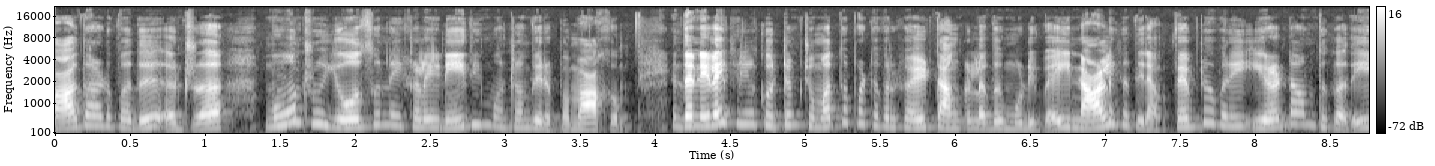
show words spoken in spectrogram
வாதாடுவது என்ற மூன்று யோசனைகளை நீதிமன்றம் விருப்பமாகும். இந்த நிலையில் குற்றம் சுமத்தப்பட்டவர்கள் தங்களது முடிவை நாளைய தினம் பிப்ரவரி இரண்டாம் தேதி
